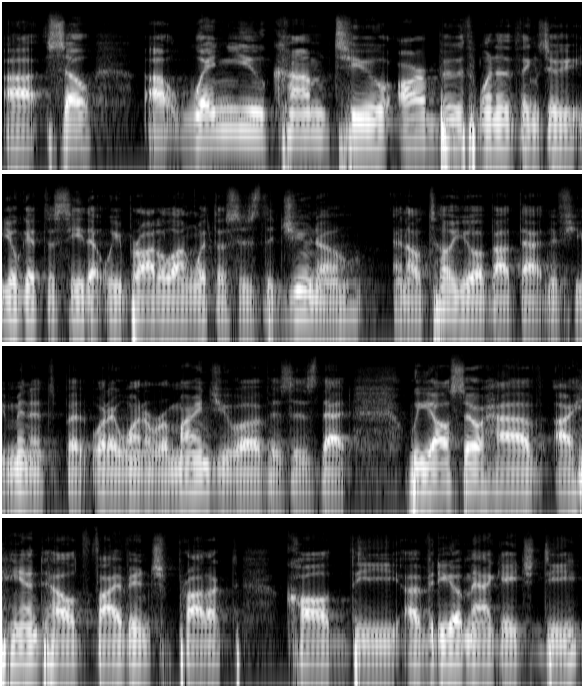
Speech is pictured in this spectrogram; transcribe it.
Uh, so uh, when you come to our booth, one of the things you'll get to see that we brought along with us is the Juno, and I'll tell you about that in a few minutes. But what I want to remind you of is, is that we also have a handheld five inch product called the uh, Video Mag HD,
